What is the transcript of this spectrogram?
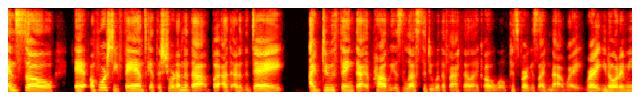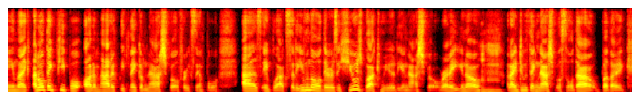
and so it, unfortunately fans get the short end of that but at the end of the day I do think that it probably is less to do with the fact that, like, oh, well, Pittsburgh is like mad white, right? You know what I mean? Like, I don't think people automatically think of Nashville, for example, as a black city, even though there is a huge black community in Nashville, right? You know? Mhm. And I do think Nashville sold out, but like,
